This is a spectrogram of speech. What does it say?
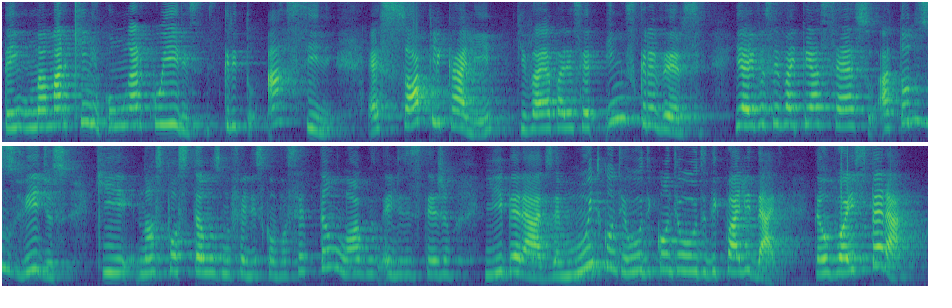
tem uma marquinha com um arco-íris escrito assine. É só clicar ali que vai aparecer inscrever-se. E aí você vai ter acesso a todos os vídeos que nós postamos no Feliz com Você, tão logo eles estejam liberados. É muito conteúdo e conteúdo de qualidade. Então vou esperar.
